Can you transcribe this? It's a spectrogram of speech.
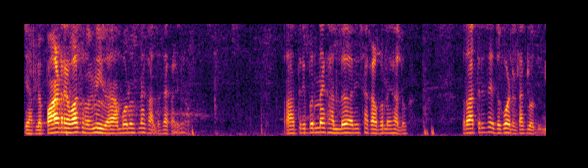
हे आपल्या पांढऱ्या वासरांनी ना बनवूच नाही खाल्लं सकाळी रात्री पण नाही खाल्लं आणि सकाळ पण नाही खाल्लो. रात्रीच यायचं गोड्या टाकलं होतं मी.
